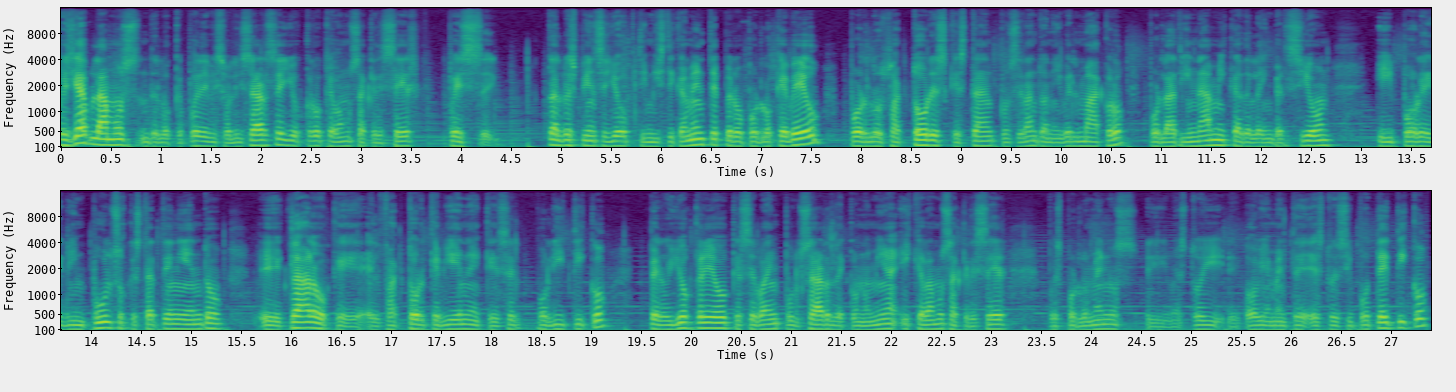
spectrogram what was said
pues ya hablamos de lo que puede visualizarse, yo creo que vamos a crecer pues eh, tal vez piense yo optimísticamente, pero por lo que veo, por los factores que están considerando a nivel macro, por la dinámica de la inversión y por el impulso que está teniendo, eh, claro que el factor que viene, que es el político, pero yo creo que se va a impulsar la economía y que vamos a crecer, pues por lo menos, y estoy, eh, obviamente esto es hipotético,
